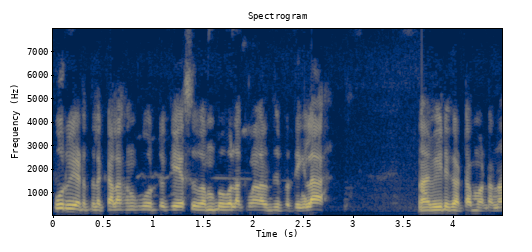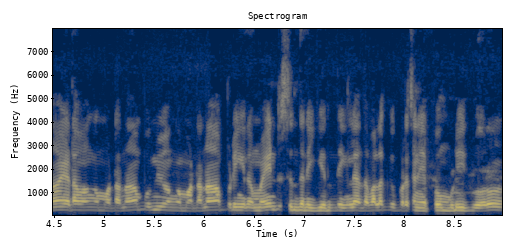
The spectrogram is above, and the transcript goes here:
பூர்வீக இடத்துல கலகம் கோர்ட்டு கேஸ் வம்பு வழக்கெல்லாம் வருது பாத்தீங்களா? நான் வீடு கட்ட மாட்டேனா இடம் வாங்க மாட்டேனா பூமி வாங்க மாட்டேனா அப்படிங்கிற மைண்ட் சிந்தனைக்கு இருந்தீங்களே? அந்த வழக்கு பிரச்சனை எப்போ முடிவுக்கு வரும்?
